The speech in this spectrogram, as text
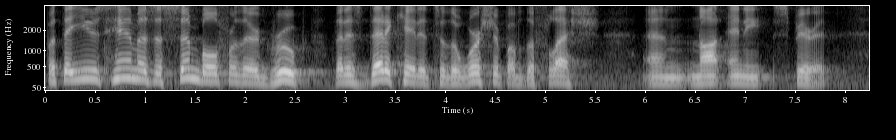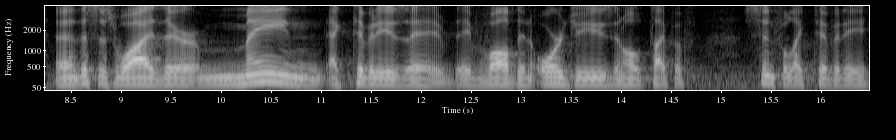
but they use him as a symbol for their group that is dedicated to the worship of the flesh and not any spirit. Uh, this is why their main activities, they, they involved in orgies and all type of sinful activity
